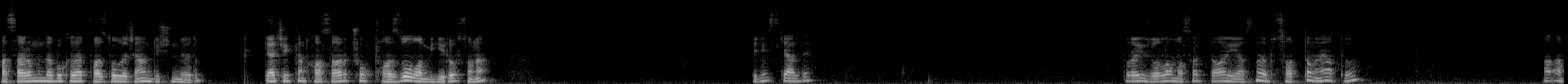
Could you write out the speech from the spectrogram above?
Hasarımın da bu kadar fazla olacağını düşünmüyordum. Gerçekten hasarı çok fazla olan bir hero sona. Blitz geldi. Burayı zorlamasak daha iyi aslında. Bu sattı mı? Ne yaptı bu? Aa.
